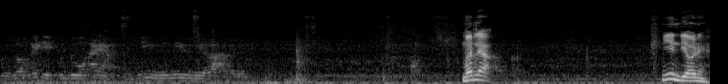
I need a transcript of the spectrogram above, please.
ดูลองให้เด็กคุณดูให้อะนี่นี่มีเวลาเลยหมดแล้วมีอันเดียวเนี่ย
